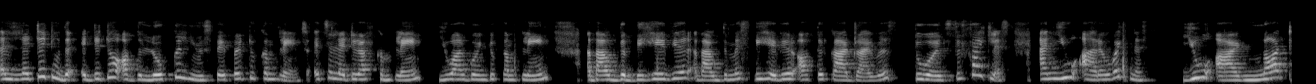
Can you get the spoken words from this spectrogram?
a letter to the editor of the local newspaper to complain. So it's a letter of complaint. You are going to complain about the behavior about the misbehavior of the car drivers towards the cyclist. And you are a witness. You are not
